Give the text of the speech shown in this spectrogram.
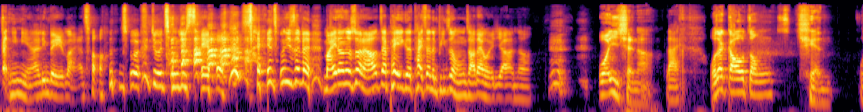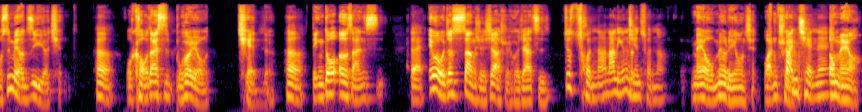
干你娘啊！林北也买啊，操！就会就会冲去 seven，谁冲去 seven 买一张就算了，然后再配一个泰山的冰镇红茶带回家，你知道吗？我以前啊，来，我在高中前我是没有自己的钱，哼，我口袋是不会有钱的，哼，顶多二三十，对，因为我就是上学下学回家吃，就存啊，拿零用钱存啊。没有，我没有零用钱，完全饭钱呢都没有，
